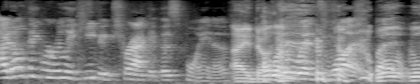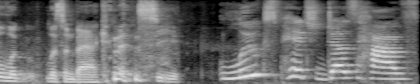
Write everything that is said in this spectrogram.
I don't think we're really keeping track at this point of I don't. Hold on. who wins what. But we'll we'll look listen back and then see. Luke's pitch does have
